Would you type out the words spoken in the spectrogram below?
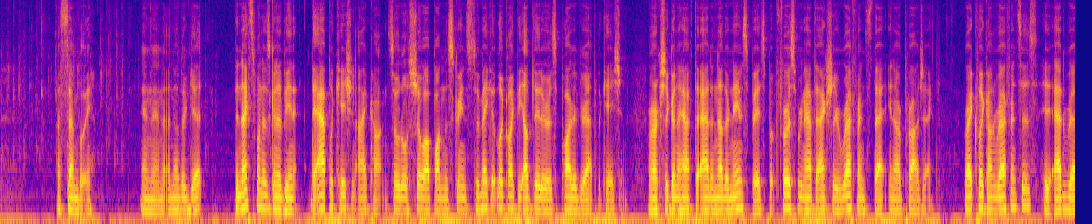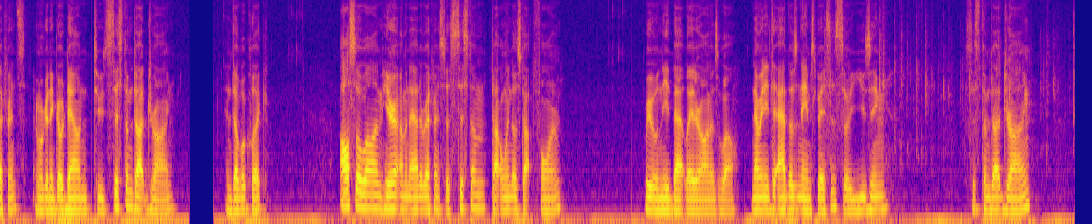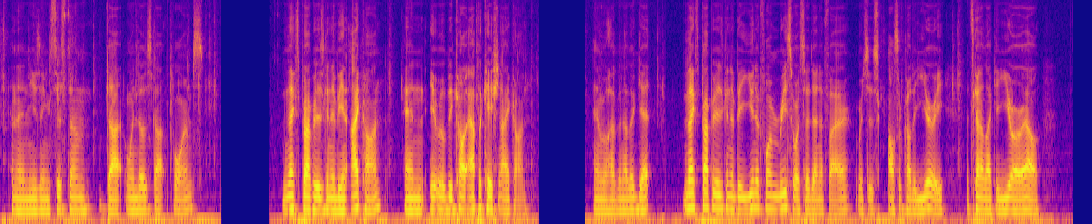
assembly and then another get. The next one is going to be an, the application icon so it'll show up on the screens to make it look like the updater is part of your application. We're actually going to have to add another namespace but first we're going to have to actually reference that in our project. Right click on references, hit add reference, and we're going to go down to system.drawing and double click. Also while I'm here, I'm going to add a reference to system.windows.form. We will need that later on as well. Now we need to add those namespaces, so using system.drawing and then using system.windows.forms. The next property is going to be an icon, and it will be called application icon. And we'll have another get the next property is going to be Uniform Resource Identifier, which is also called a URI. It's kind of like a URL,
